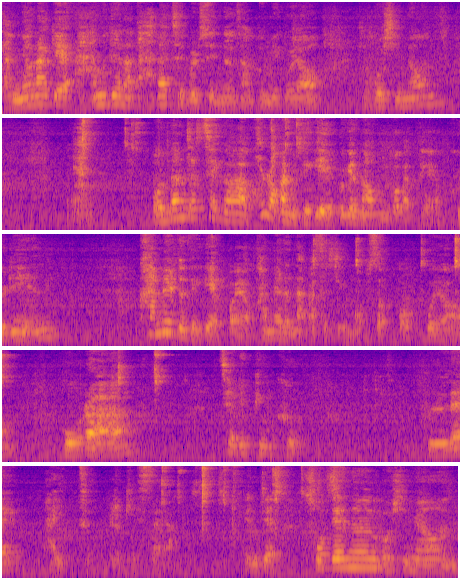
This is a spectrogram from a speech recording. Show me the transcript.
당연하게 아무데나 다 받쳐 입을 수 있는 상품이고요. 이렇게 보시면 어, 원단 자체가 컬러감이 되게 예쁘게 나오는 것 같아요. 그린, 카멜도 되게 예뻐요. 카멜은 나가서 지금 없어, 없고요. 보라, 체리 핑크, 블랙, 화이트 이렇게 있어요. 이제 소재는 보시면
